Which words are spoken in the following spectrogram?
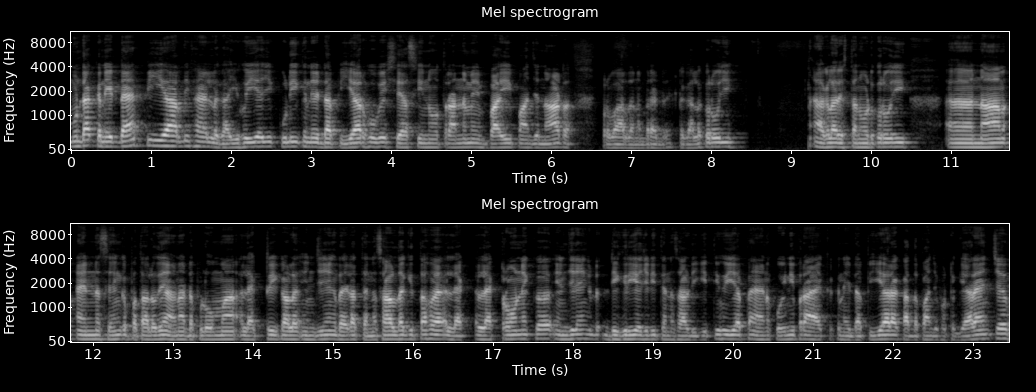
ਮੁੰਡਾ ਕੈਨੇਡਾ ਹੈ ਪੀਆਰ ਦੀ ਫਾਈਲ ਲਗਾਈ ਹੋਈ ਹੈ ਜੀ। ਕੁੜੀ ਕੈਨੇਡਾ ਪੀਆਰ ਹੋਵੇ 8693 22559 ਪਰਿਵਾਰ ਦਾ ਨੰਬਰ ਹੈ ਡਾਇਰੈਕਟ ਗੱਲ ਕਰੋ ਜੀ। ਅਗਲਾ ਰਿਸ਼ਤਾ ਨੋਟ ਕਰੋ ਜੀ। ਨਾਮ ਐਨ ਸਿੰਘ, ਪਤਾ ਲੁਧਿਆਣਾ, ਡਿਪਲੋਮਾ ਇਲੈਕਟ੍ਰੀਕਲ ਇੰਜੀਨੀਅਰਿੰਗ ਦਾ ਜਿਹੜਾ 3 ਸਾਲ ਦਾ ਕੀਤਾ ਹੋਇਆ ਇਲੈਕ- ਇਲੈਕਟ੍ਰੋਨਿਕ ਇੰਜੀਨੀਅਰਿੰਗ ਡਿਗਰੀ ਹੈ ਜਿਹੜੀ 3 ਸਾਲ ਦੀ ਕੀਤੀ ਹੋਈ ਹੈ। ਭੈਣ ਕੋਈ ਨਹੀਂ ਭਰਾ, ਇੱਕ ਕੈਨੇਡਾ ਪੀਆਰ ਆ, ਕੱਦ 5 ਫੁੱਟ 11 ਇੰਚ।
